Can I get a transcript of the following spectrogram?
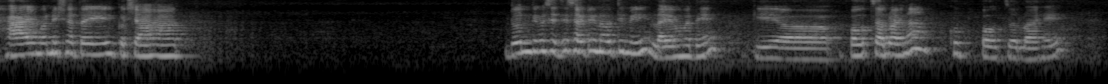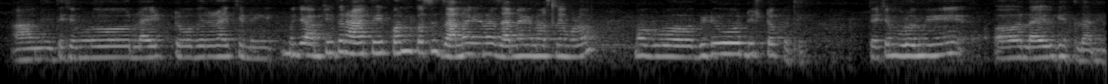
हाय मनीषाताई कशा आहात? दोन दिवस याच्यासाठी नव्हती मी लाईव्हमध्ये की पाऊस चालू आहे ना? खूप पाऊस चालू आहे. आणि त्याच्यामुळं लाइट वगैरे राहायची नाही. म्हणजे आमच्या इथं राहते पण कसं जाणं येणं जाणं येणं असल्यामुळं मग व्हिडिओ डिस्टर्ब होते. त्याच्यामुळं मी लाईव्ह घेतला नाही.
